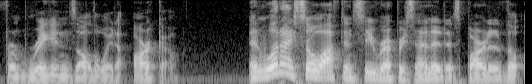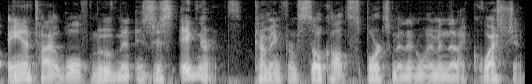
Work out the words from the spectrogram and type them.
from Riggins all the way to Arco. And what I so often see represented as part of the anti wolf movement is just ignorance coming from so called sportsmen and women that I question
